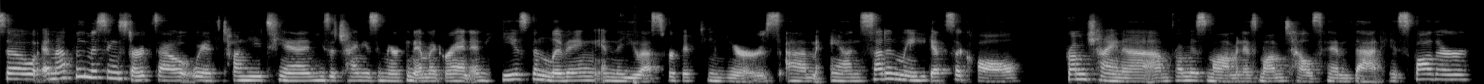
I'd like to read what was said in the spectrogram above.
So, A Map for the Missing starts out with Tang Yitian. He's a Chinese American immigrant, and he has been living in the US for 15 years. Um, and suddenly he gets a call from China um, from his mom, and his mom tells him that his father,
